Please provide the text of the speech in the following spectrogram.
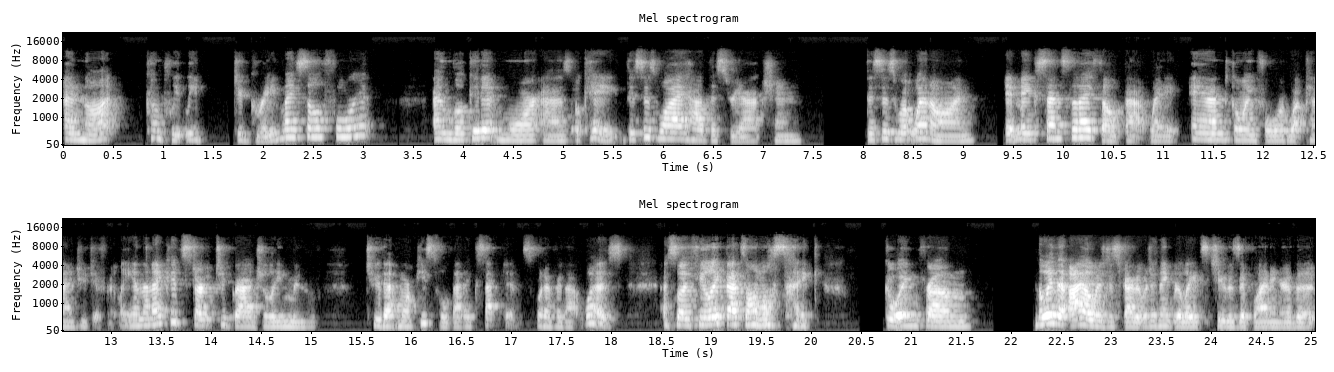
and not completely degrade myself for it and look at it more as okay, this is why I had this reaction. This is what went on. It makes sense that I felt that way. And going forward, what can I do differently? And then I could start to gradually move to that more peaceful, that acceptance, whatever that was. So I feel like that's almost like going from the way that I always describe it, which I think relates to the zip lining or the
